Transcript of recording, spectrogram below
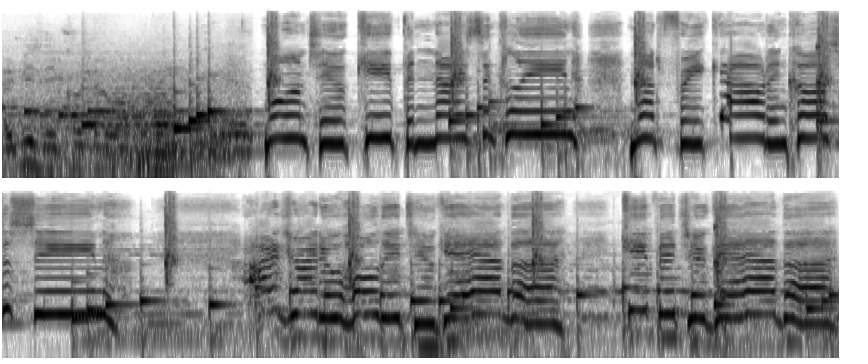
Maybe they could have Want to keep it nice and clean, not freak out and cause a scene. I try to hold it together, keep it together.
